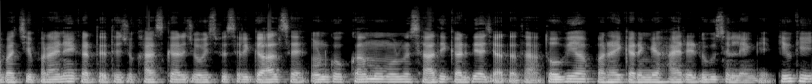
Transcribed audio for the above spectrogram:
बच्ची पढ़ाई नहीं करते थे, जो खासकर जो स्पेशली गर्ल्स है, उनको कम उम्र में शादी कर दिया जाता था तो भी आप पढ़ाई करेंगे हायर एजुकेशन लेंगे, क्योंकि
